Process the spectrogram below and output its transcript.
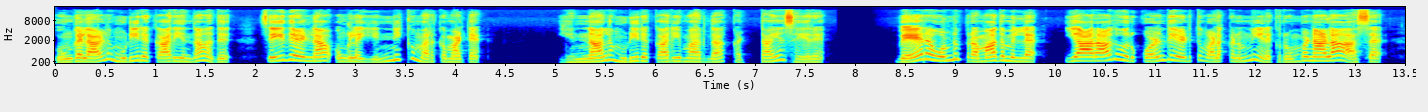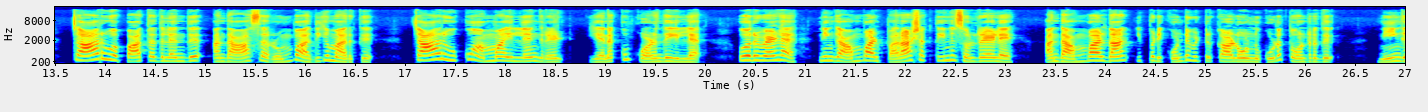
உங்களால முடிகிற காரியம்தான் அது. செய்தேன்னா உங்களை என்னைக்கும் மறக்க மாட்டேன். என்னால முடிகிற காரியமா இருந்தா கட்டாயம் செய்யறேன் வேற ஒன்னும் பிரமாதம் இல்ல. யாராவது ஒரு குழந்தைய எடுத்து வளர்க்கணும்னு எனக்கு ரொம்ப நாளா ஆசை. சாருவை பார்த்ததுலேருந்து அந்த ஆசை ரொம்ப அதிகமா இருக்கு. சாருவுக்கும் அம்மா இல்லைங்கிறேள். எனக்கும் குழந்தை இல்ல. ஒருவேளை நீங்க அம்பாள் பராசக்தின்னு சொல்றேளே அந்த அம்பாள் தான் இப்படி கொண்டு விட்டிருக்காளோன்னு கூட தோன்றது. நீங்க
